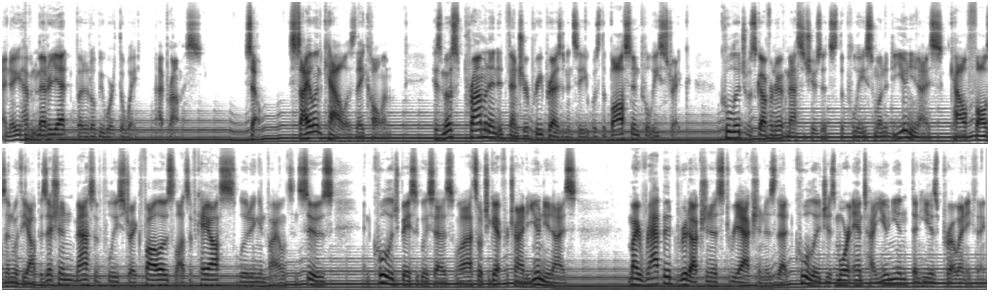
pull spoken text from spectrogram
I know you haven't met her yet, but it'll be worth the wait, I promise. So, Silent Cal, as they call him. His most prominent adventure pre presidency was the Boston police strike. Coolidge was governor of Massachusetts. The police wanted to unionize. Cal falls in with the opposition. Massive police strike follows. Lots of chaos, looting, and violence ensues. And Coolidge basically says, Well, that's what you get for trying to unionize. My rapid reductionist reaction is that Coolidge is more anti union than he is pro anything.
